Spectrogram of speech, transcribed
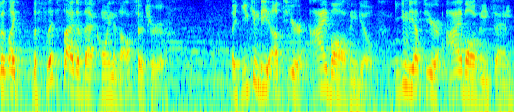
But like the flip side of that coin is also true. Like you can be up to your eyeballs in guilt. You can be up to your eyeballs in sin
